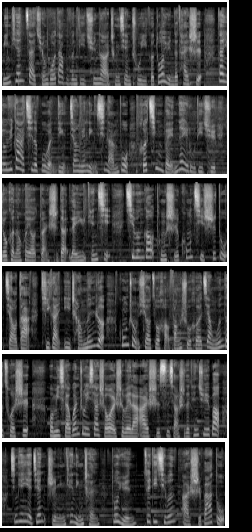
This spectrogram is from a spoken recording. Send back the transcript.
明天在全国大部分地区呢呈现出一个多云的态势。但由于大气的不稳定，江源岭西南部和庆北内陆地区有可能会有短时的雷雨天气，气温高，同时空气湿度较大，体感异常闷热，公众需要做好防暑和降温的措施。我们一起来关注一下首尔市未来二十四小时的天气预报：今天夜间至明天凌晨多云，最低气温二十八度。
